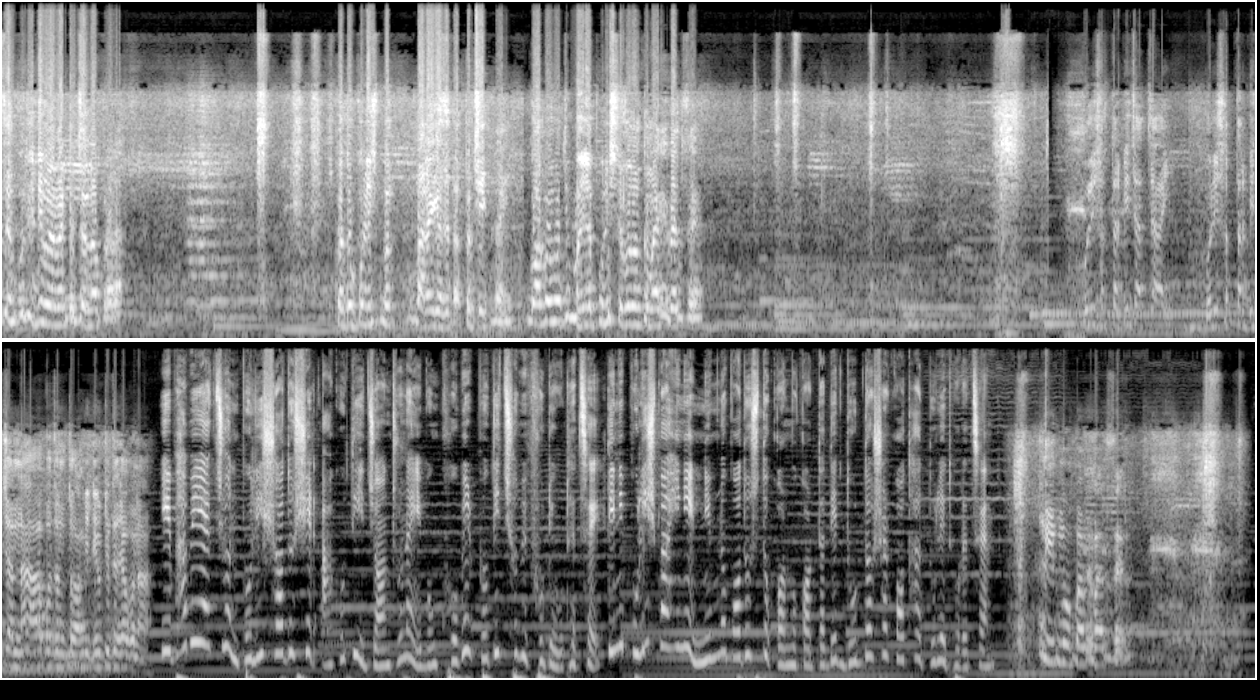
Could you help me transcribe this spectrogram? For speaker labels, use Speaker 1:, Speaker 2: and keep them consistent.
Speaker 1: করছেন পুলিশ ডিপার্টমেন্টের জন্য আপনারা? কত পুলিশ মারা গেছে তার তো ঠিক নাই। গর্ভবতী মহিলা পুলিশকে পর্যন্ত মারা ফেলছে। পুলিশ হত্যার বিচার চাই। পুলিশ হত্যার বিচার না হওয়া পর্যন্ত আমি ডিউটিতে যাব না।
Speaker 2: এভাবেই একজন পুলিশ সদস্যের আকুতি যন্ত্রণা এবং ক্ষোভের প্রতিচ্ছবি ফুটে উঠেছে। তিনি পুলিশ বাহিনীর নিম্ন পদস্থ কর্মকর্তাদের দুর্দশার কথা তুলে ধরেছেন।
Speaker 1: নির্মমভাবে মারছেন।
